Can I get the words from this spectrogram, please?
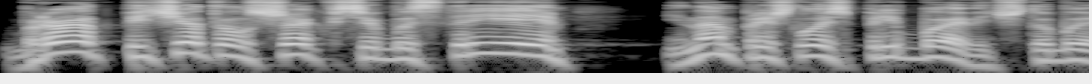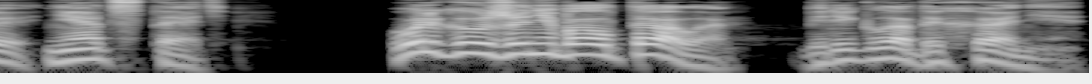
Брат печатал шаг все быстрее — и нам пришлось прибавить, чтобы не отстать. Ольга уже не болтала, берегла дыхание.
